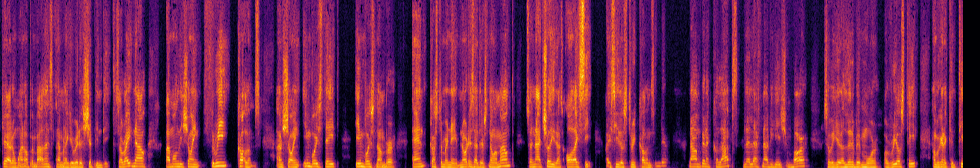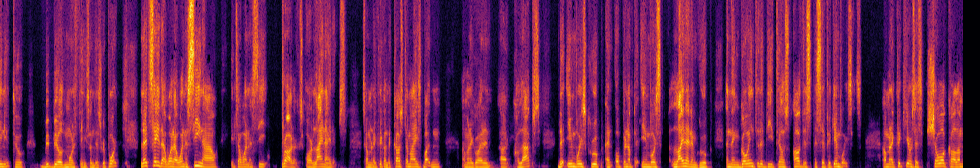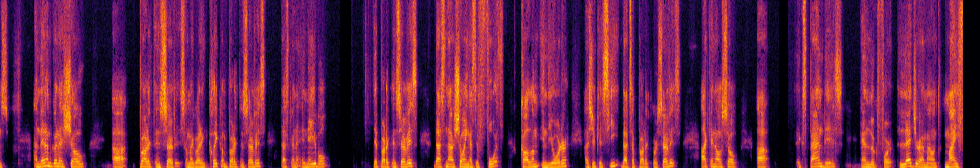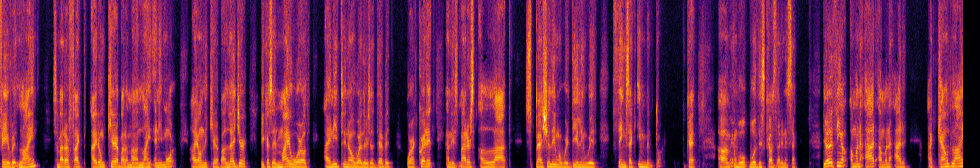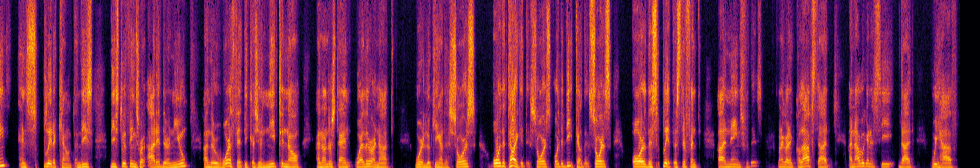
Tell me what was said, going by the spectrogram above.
Okay, I don't want open balance and I'm going to get rid of shipping date. So right now, I'm only showing three columns. I'm showing invoice date, invoice number, and customer name. Notice that there's no amount. So naturally, that's all I see. I see those three columns in there. Now I'm going to collapse the left navigation bar so we get a little bit more of real estate and we're going to continue to b- build more things on this report. Let's say that what I want to see now is I want to see products or line items. So I'm going to click on the customize button. I'm going to go ahead and uh, collapse the invoice group and open up the invoice line item group and then go into the details of the specific invoices. I'm going to click here. It says show all columns. And then I'm going to show uh, product and service. I'm going to go ahead and click on product and service. That's going to enable the product and service. That's now showing as the fourth column in the order. As you can see, that's a product or service. I can also uh, expand this and look for ledger amount, my favorite line. As a matter of fact, I don't care about amount line anymore. I only care about ledger because in my world, I need to know whether it's a debit or a credit. And this matters a lot, especially when we're dealing with things like inventory. Okay. Um, and we'll, we'll discuss that in a second. The other thing I'm going to add, I'm going to add account line and split account. And these, these two things were added. They're new and they're worth it because you need to know and understand whether or not we're looking at the source or the target, the source or the detail, the source or the split. There's different uh, names for this. I'm going to go and collapse that. And now we're going to see that we have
